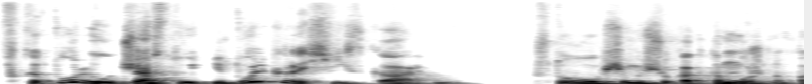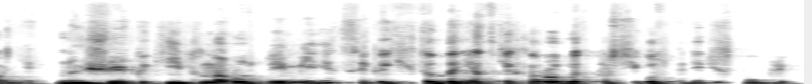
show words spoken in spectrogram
в которой участвует не только российская армия, что, в общем, еще как-то можно понять. Но еще и какие-то народные милиции каких-то донецких народных, прости господи, республик.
